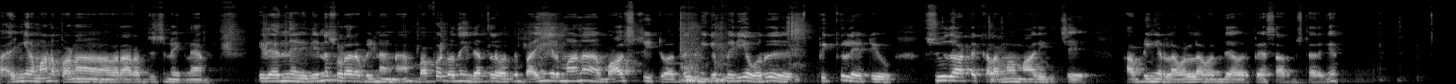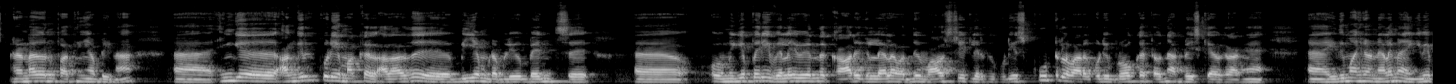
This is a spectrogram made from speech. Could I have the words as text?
பயங்கரமான பணம் வர ஆரம்பிச்சிச்சுன்னு வைங்களேன். இது என்ன இது என்ன சொல்கிறார் அப்படின்னாங்கன்னா பஃபட் வந்து இந்த இடத்துல வந்து பயங்கரமான வால் ஸ்ட்ரீட் வந்து மிகப்பெரிய ஒரு ஸ்பெக்குலேட்டிவ் சூதாட்ட களமாக மாறிடுச்சு அப்படிங்கிற லெவலில் வந்து அவர் பேச ஆரம்பிச்சிட்டாருங்க. ரெண்டாவது ஒன்று பார்த்தீங்க அப்படின்னா இங்கே அங்கே இருக்கக்கூடிய மக்கள் அதாவது பிஎம்டபிள்யூ பென்ஸு மிகப்பெரிய விலை உயர்ந்த காருகள்லாம் வந்து வால் ஸ்ட்ரீட்டில் இருக்கக்கூடிய ஸ்கூட்டரில் வரக்கூடிய புரோக்கர்கிட்ட வந்து அட்வைஸ் கேட்குறாங்க இது மாதிரியான நிலைமை நான் எங்கேயுமே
